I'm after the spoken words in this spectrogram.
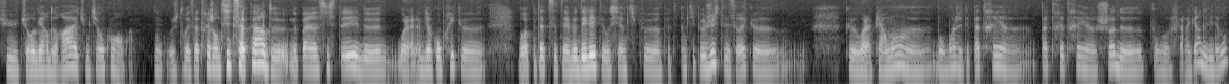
tu, regarderas et tu me tiens au courant. Quoi. Donc j'ai trouvé ça très gentil de sa part de ne pas insister. De, voilà, elle a bien compris que peut-être c'était le délai était aussi un petit peu, un, un petit peu juste et c'est vrai que, que voilà, clairement, euh, bon moi j'étais pas très, euh, pas très très euh, chaude pour faire la garde évidemment.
